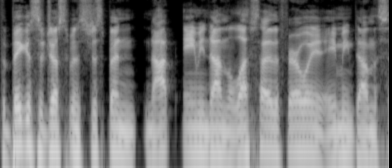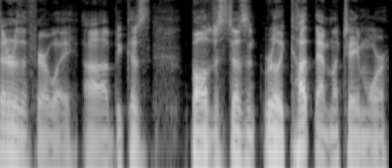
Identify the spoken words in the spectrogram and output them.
the biggest adjustment's just been not aiming down the left side of the fairway and aiming down the center of the fairway uh, because ball just doesn't really cut that much anymore.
